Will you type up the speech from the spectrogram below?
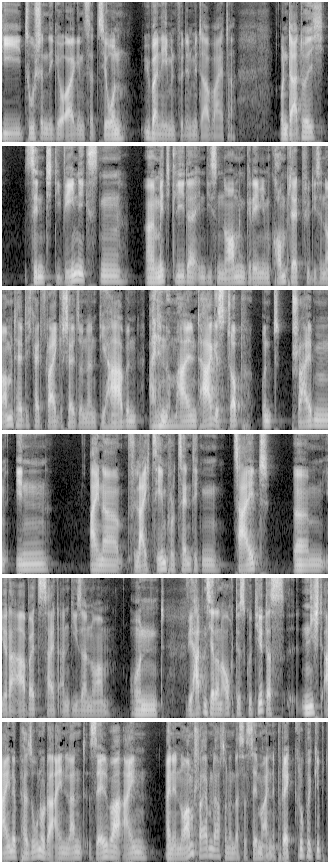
die zuständige Organisation übernehmen für den Mitarbeiter. Und dadurch sind die wenigsten äh, Mitglieder in diesem Normengremium komplett für diese Normentätigkeit freigestellt, sondern die haben einen normalen Tagesjob und schreiben in einer vielleicht zehnprozentigen Zeit ähm, ihrer Arbeitszeit an dieser Norm. Und wir hatten es ja dann auch diskutiert, dass nicht eine Person oder ein Land selber ein, eine Norm schreiben darf, sondern dass es immer eine Projektgruppe gibt.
